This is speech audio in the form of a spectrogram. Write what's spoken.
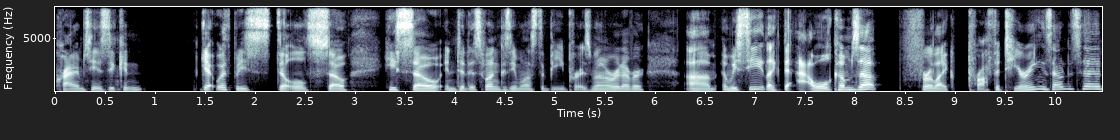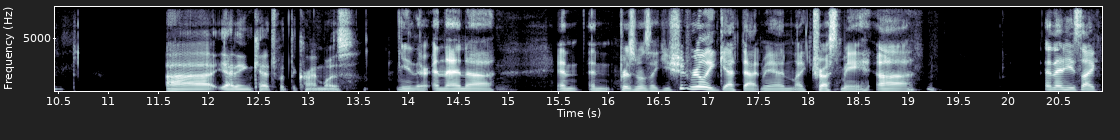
crime scenes he can get with, but he's still so he's so into this one because he wants to be Prismo or whatever. Um, and we see like the owl comes up for like profiteering. Is that what it said? Uh, yeah, I didn't catch what the crime was. Either. And then uh, and and Prismo was like, you should really get that, man. Like, trust me. Uh, and then he's like,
